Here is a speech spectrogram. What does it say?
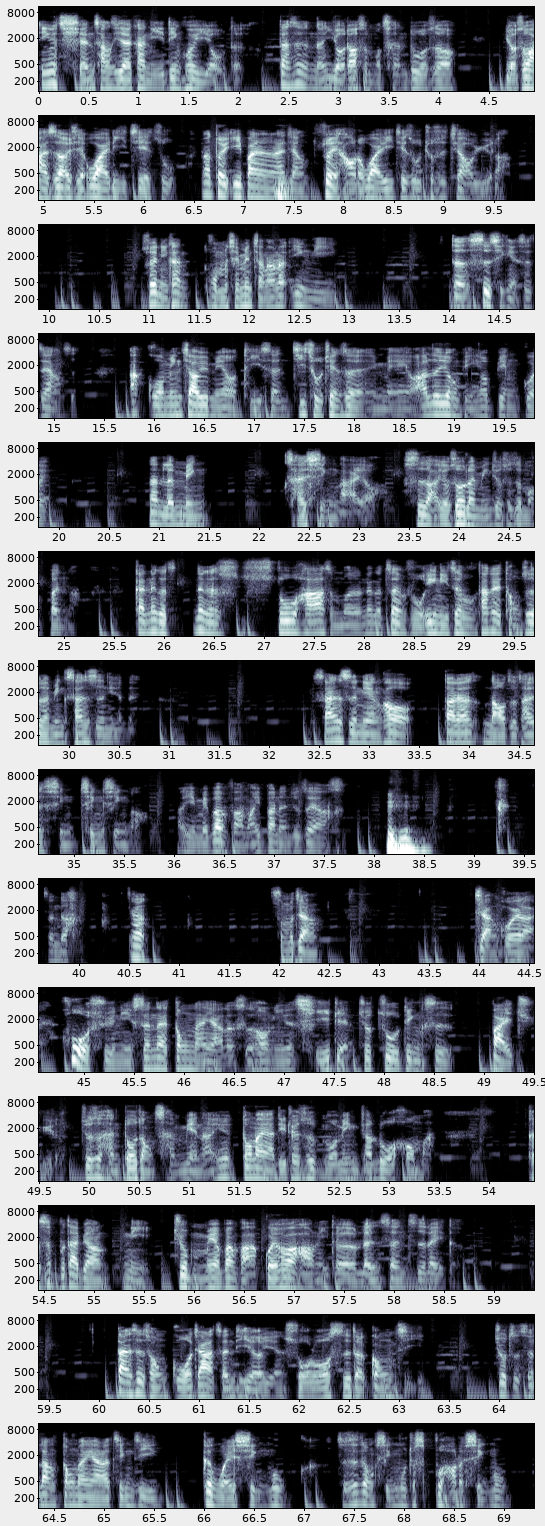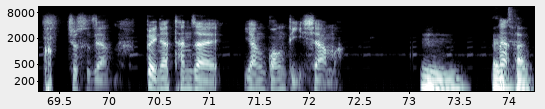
因为钱长期来看你一定会有的，但是能有到什么程度的时候，有时候还是要一些外力借助。那对一般人来讲，最好的外力借助就是教育了。所以你看，我们前面讲到那印尼的事情也是这样子啊，国民教育没有提升，基础建设也没有啊，日用品又变贵，那人民才醒来哦。是啊，有时候人民就是这么笨啊。干那个那个苏哈什么那个政府，印尼政府，他可以统治人民三十年呢。三十年后，大家脑子才醒清醒啊，啊也没办法嘛，一般人就这样。真的，那怎么讲？讲回来，或许你生在东南亚的时候，你的起点就注定是败局了，就是很多种层面啊，因为东南亚的确是文明比较落后嘛。可是不代表你就没有办法规划好你的人生之类的。但是从国家的整体而言，索罗斯的攻击就只是让东南亚的经济更为醒目，只是这种醒目就是不好的醒目，就是这样被人家摊在阳光底下嘛。嗯，很惨。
